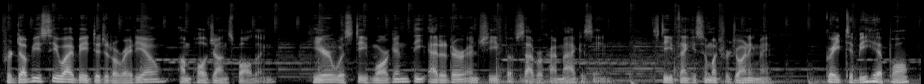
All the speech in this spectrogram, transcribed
For WCYB Digital Radio, I'm Paul John Spaulding, here with Steve Morgan, the editor in chief of Cybercrime Magazine. Steve, thank you so much for joining me. Great to be here, Paul.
